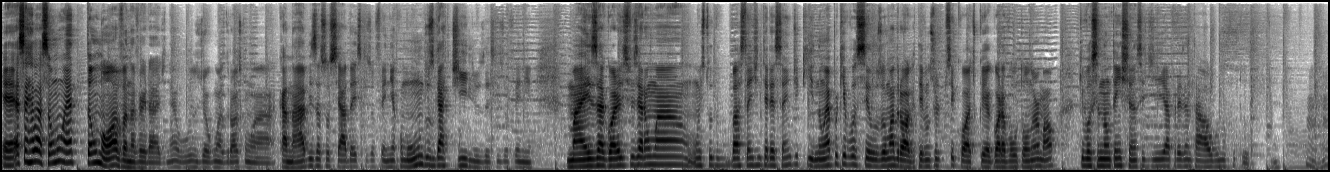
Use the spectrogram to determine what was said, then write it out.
É, essa relação não é tão nova, na verdade, né? O uso de algumas drogas como a cannabis associada à esquizofrenia como um dos gatilhos da esquizofrenia. Mas agora eles fizeram uma, um estudo bastante interessante de que não é porque você usou uma droga, teve um surto psicótico e agora voltou ao normal, que você não tem chance de apresentar algo no futuro. Uhum.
